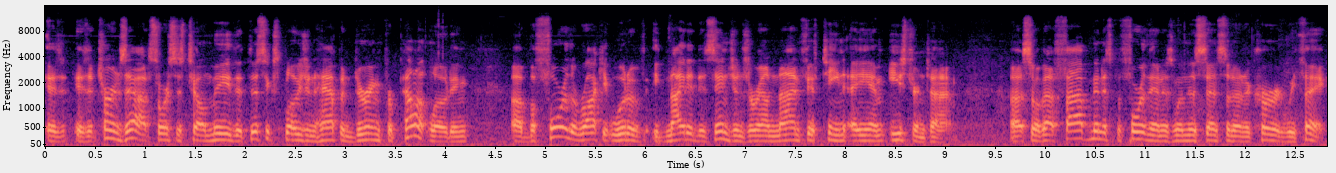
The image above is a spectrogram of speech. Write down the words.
as, as, it turns out, sources tell me that this explosion happened during propellant loading uh, before the rocket would have ignited its engines around 9.15 a.m. Eastern Time. Uh, so about five minutes before then is when this incident occurred, we think.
